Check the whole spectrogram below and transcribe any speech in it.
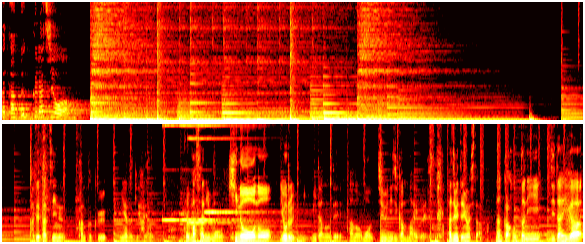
阪ブックラジオ。風立ちぬ監督宮崎駿。これまさにもう昨日の夜に見たのであのもう12時間前ぐらいですね。初めて見ました。なんか本当に時代が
